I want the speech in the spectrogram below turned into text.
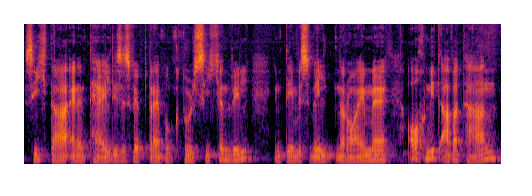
sich da einen Teil dieses Web 3.0 sichern will, indem es Weltenräume auch mit Avataren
